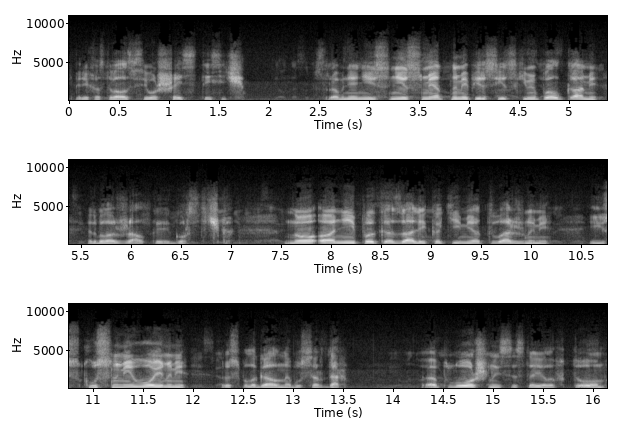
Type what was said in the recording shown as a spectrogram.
Теперь их оставалось всего шесть тысяч. В сравнении с несметными персидскими полками это была жалкая горсточка. Но они показали, какими отважными и искусными воинами располагал Набусардар. Оплошность состояла в том,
